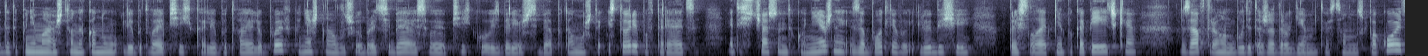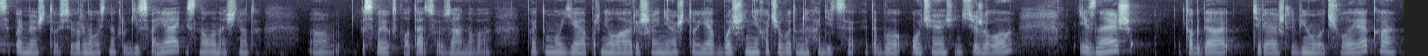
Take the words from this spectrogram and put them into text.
Когда ты понимаешь, что на кону либо твоя психика, либо твоя любовь, конечно, лучше выбрать себя и свою психику и сберечь себя, потому что история повторяется. Это сейчас он такой нежный, заботливый, любящий, присылает мне по копеечке. Завтра он будет уже другим. То есть он успокоится, поймет, что все вернулось на круги своя и снова начнет э, свою эксплуатацию заново. Поэтому я приняла решение, что я больше не хочу в этом находиться. Это было очень-очень тяжело. И знаешь, когда теряешь любимого человека —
